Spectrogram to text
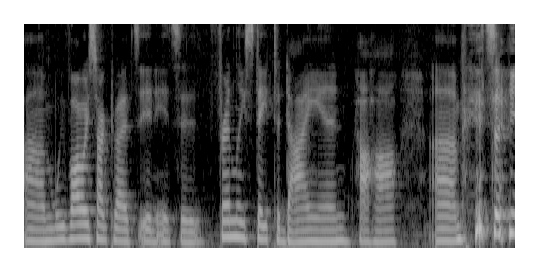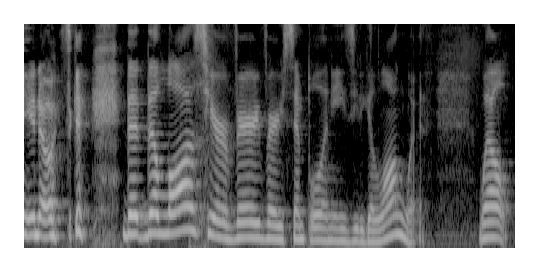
Um, we've always talked about it's, it, it's a friendly state to die in. Haha. Um, it's a, you know, it's the the laws here are very very simple and easy to get along with. Well,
